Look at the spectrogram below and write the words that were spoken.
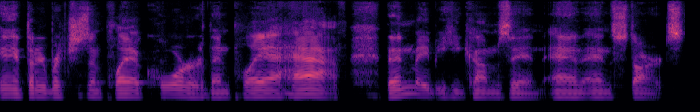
Anthony Richardson play a quarter, then play a half, then maybe he comes in and and starts.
